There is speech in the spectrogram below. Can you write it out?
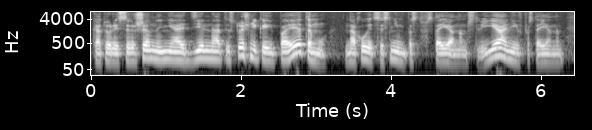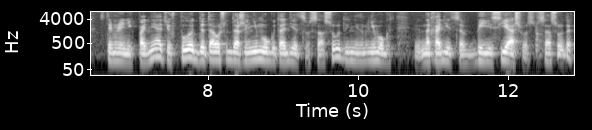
которые совершенно не отдельно от источника, и поэтому находятся с ним в постоянном слиянии, в постоянном стремлении к поднятию, вплоть до того, что даже не могут одеться в сосуды, не, не могут находиться в бейсьяшвус в сосудах.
